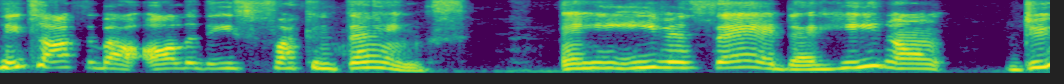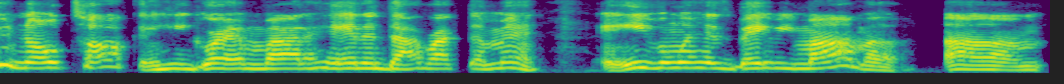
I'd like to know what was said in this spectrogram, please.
He talks about all of these fucking things. And he even said that he don't do no talking. He grabbed him by the head and direct him in. And even with his baby mama, um,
